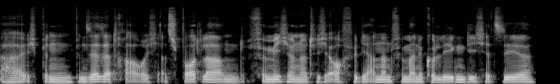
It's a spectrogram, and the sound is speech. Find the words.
äh, ich bin, bin sehr, sehr traurig als Sportler und für mich und natürlich auch für die anderen, für meine Kollegen, die ich jetzt sehe,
